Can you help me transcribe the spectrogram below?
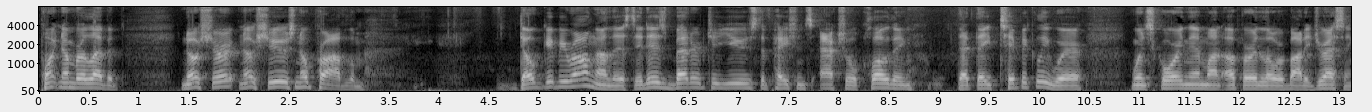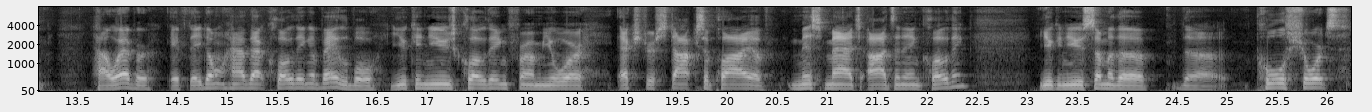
Point number 11 no shirt, no shoes, no problem. Don't get me wrong on this. It is better to use the patient's actual clothing that they typically wear when scoring them on upper and lower body dressing. However, if they don't have that clothing available, you can use clothing from your extra stock supply of mismatched odds and end clothing. You can use some of the the pool shorts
